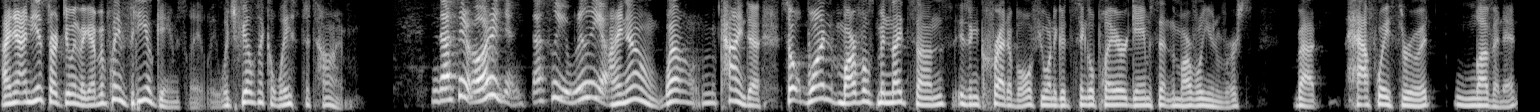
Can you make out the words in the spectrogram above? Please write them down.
I, I need to start doing that. I've been playing video games lately, which feels like a waste of time. That's your origin. That's who you really are. I know. Well, kinda. So one, Marvel's Midnight Suns is incredible. If you want a good single player game set in the Marvel universe, about halfway through it, loving it.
